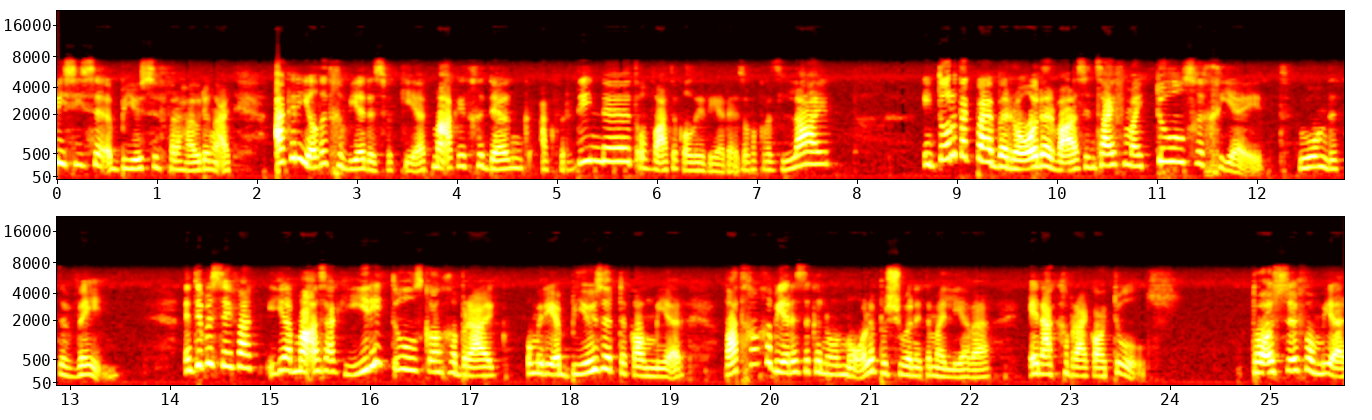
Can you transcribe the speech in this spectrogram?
fisiese abusive verhouding uit. Ek het die hele tyd geweet dis verkeerd, maar ek het gedink ek verdien dit of wat ook al die rede is of ek was lui. En totdat ek by 'n beraader was en sy vir my tools gegee het hoe om dit te wen. En toe besef ek, ja, maar as ek hierdie tools kan gebruik om hierdie abuser te kalmeer, wat gaan gebeur as ek 'n normale persoon het in my lewe en ek gebruik daai tools? Daar is soveel meer.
